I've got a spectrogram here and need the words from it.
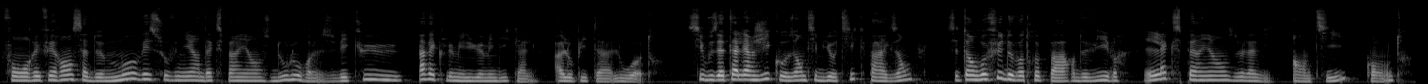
font référence à de mauvais souvenirs d'expériences douloureuses vécues avec le milieu médical, à l'hôpital ou autre. Si vous êtes allergique aux antibiotiques, par exemple, c'est un refus de votre part de vivre l'expérience de la vie. Anti, contre,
